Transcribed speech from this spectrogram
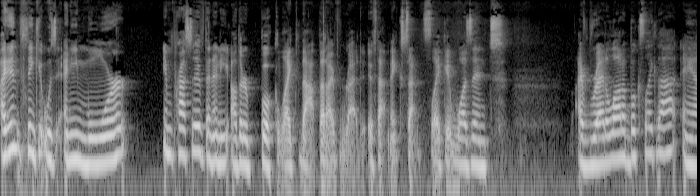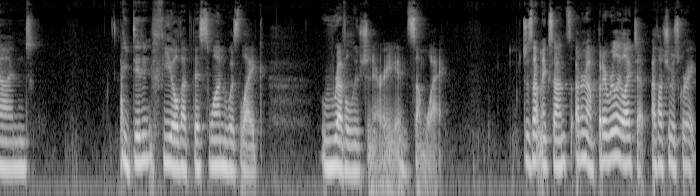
I didn't think it was any more impressive than any other book like that that I've read, if that makes sense. Like it wasn't, I've read a lot of books like that, and I didn't feel that this one was like revolutionary in some way. Does that make sense? I don't know, but I really liked it. I thought she was great.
